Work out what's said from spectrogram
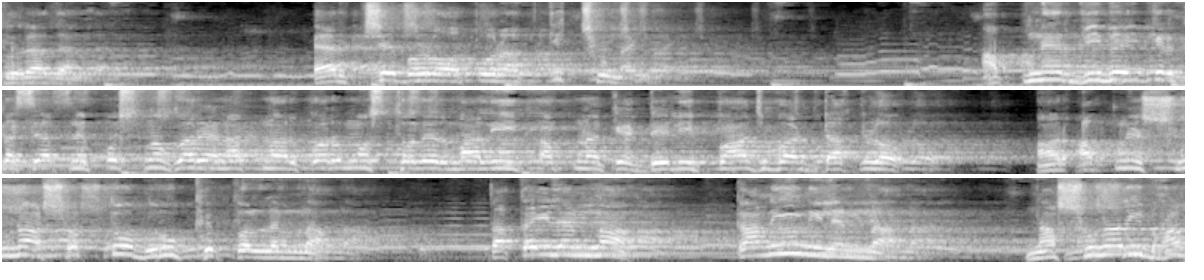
ঘোরা দেন। এর চেয়ে বড় অপরাধ কিচ্ছু নাই। আপনার বিবেকের কাছে আপনি প্রশ্ন করেন, আপনার কর্মস্থলের মালিক আপনাকে ডেলি পাঁচবার ডাকলো, আর আপনি শোনা সত্ত্বেও গুরুক্ষেপ করলেন না, তাকাইলেন না, কানেই নিলেন না না শোনারই ভান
